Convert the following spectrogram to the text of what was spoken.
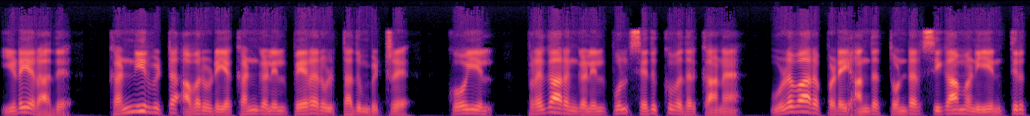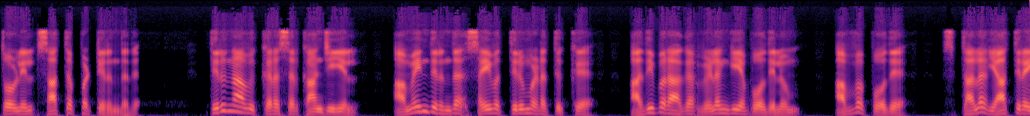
இடையராது கண்ணீர் விட்ட அவருடைய கண்களில் பேரருள் ததும்பிற்று. கோயில் பிரகாரங்களில் புல் செதுக்குவதற்கான உழவாரப்படை அந்த தொண்டர் சிகாமணியின் திருத்தோளில் சாத்தப்பட்டிருந்தது. திருநாவுக்கரசர் காஞ்சியில் அமைந்திருந்த சைவ திருமடத்துக்கு அதிபராக விளங்கிய போதிலும் அவ்வப்போது ஸ்தல யாத்திரை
